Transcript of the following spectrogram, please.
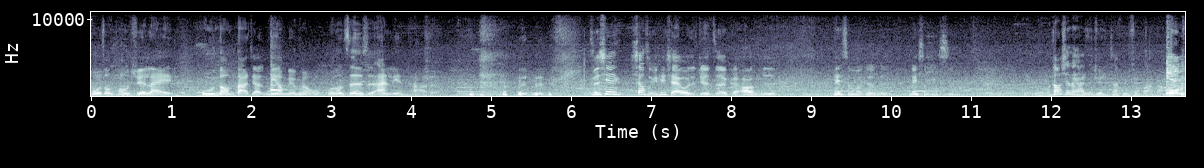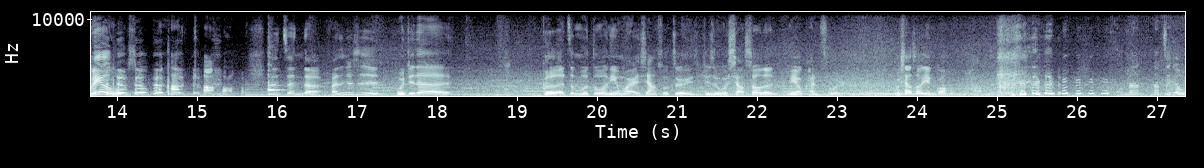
国中同学来糊弄大家？没有没有没有，我国中真的是暗恋他的。只是现在相处一天下来，我就觉得这个好像是没什么，就是没什么事。我到现在还是觉得你在胡说八道。我没有胡说八道，是真的。反正就是，我觉得隔了这么多年，我还是想说最后一句，就是我小时候的没有看错人，我小时候眼光很好。哦那那这个我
